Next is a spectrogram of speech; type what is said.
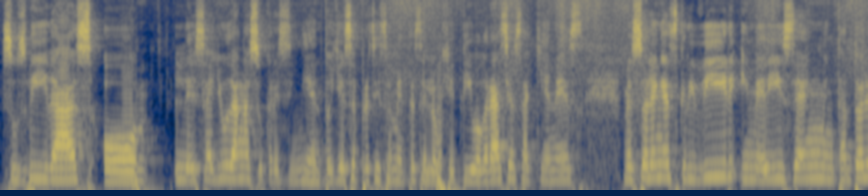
sus vidas o les ayudan a su crecimiento y ese precisamente es el objetivo. Gracias a quienes me suelen escribir y me dicen, me encantó el,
